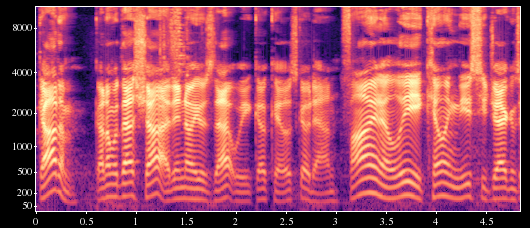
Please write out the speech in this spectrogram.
got him. Got him with that shot. I didn't know he was that weak. Okay, let's go down. Finally, killing these two dragons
